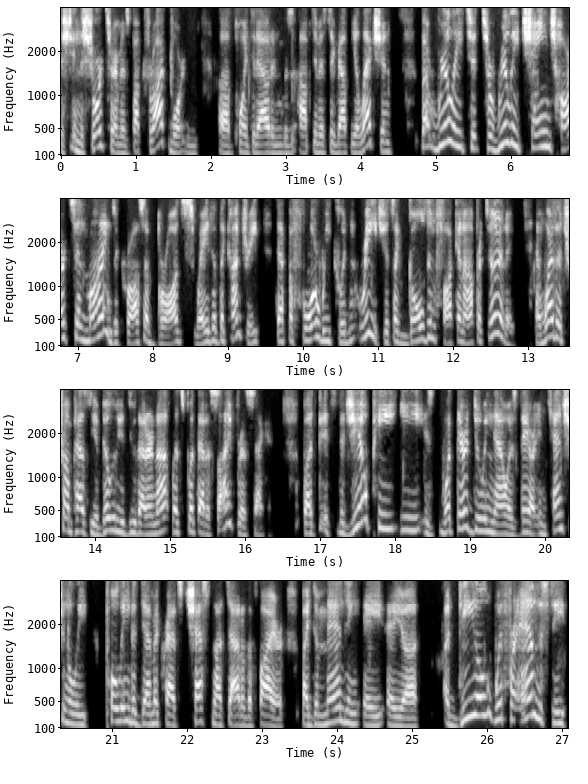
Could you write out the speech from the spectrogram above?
the, in the short term, as Buck Throckmorton uh, pointed out and was optimistic about the election, but really to, to really change hearts and minds across a broad swathe of the country that before we couldn't reach. It's a golden fucking opportunity. And whether Trump has the ability to do that or not, let's put that aside for a second. But it's the GOP is what they're doing now is they are intentionally pulling the Democrats' chestnuts out of the fire by demanding a a uh, a deal with for amnesty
